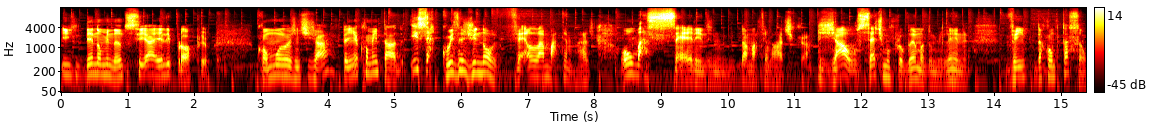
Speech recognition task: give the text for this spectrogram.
e denominando-se a ele próprio. Como a gente já tenha comentado, isso é coisa de novela matemática ou uma série de, da matemática. Já o sétimo problema do milênio vem da computação.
